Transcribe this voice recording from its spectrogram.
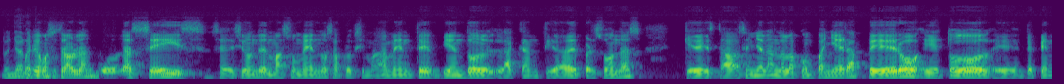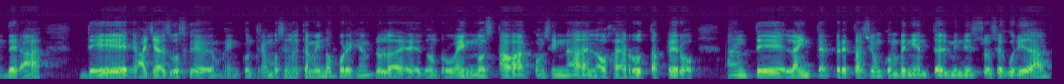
Podríamos estar hablando de unas seis sesiones más o menos aproximadamente, viendo la cantidad de personas que estaba señalando la compañera, pero eh, todo eh, dependerá de hallazgos que encontremos en el camino. Por ejemplo, la de don Rubén no estaba consignada en la hoja de ruta, pero ante la interpretación conveniente del ministro de Seguridad,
